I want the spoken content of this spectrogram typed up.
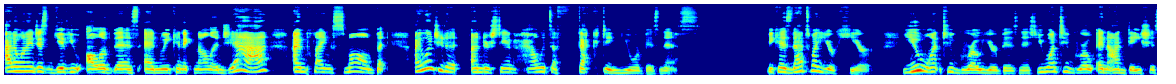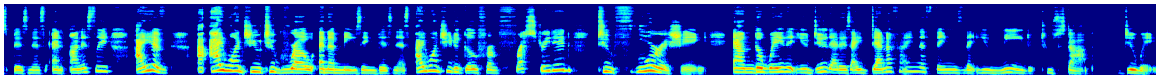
I don't want to just give you all of this and we can acknowledge, yeah, I'm playing small, but I want you to understand how it's affecting your business. Because that's why you're here. You want to grow your business. You want to grow an audacious business. And honestly, I have, I want you to grow an amazing business. I want you to go from frustrated to flourishing. And the way that you do that is identifying the things that you need to stop doing.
